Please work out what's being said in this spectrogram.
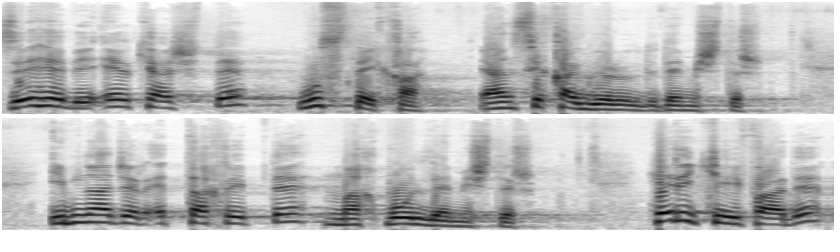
Zehebi El-Kaşif'te Vustika yani Sika görüldü demiştir. İbn Hacer Et-Takrib'de makbul demiştir. Her iki ifade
